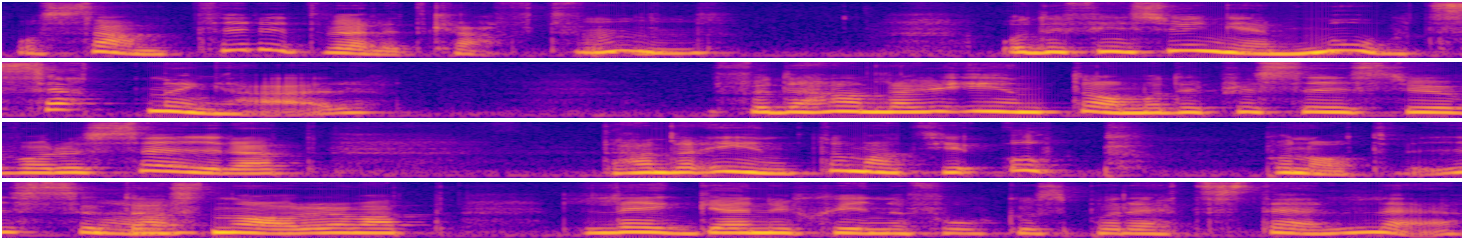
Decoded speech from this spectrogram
och samtidigt väldigt kraftfullt. Och det finns ju ingen motsättning här. För det handlar ju inte om, och det är precis ju vad du säger, att det handlar inte om att ge upp på något vis utan Nej. snarare om att lägga energin och fokus på rätt ställe.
